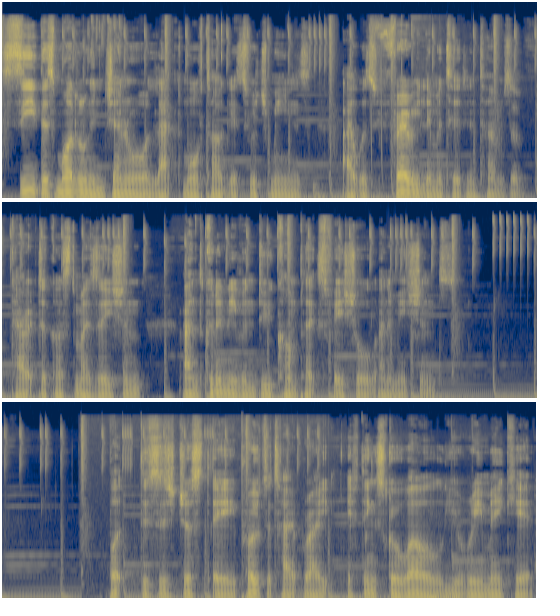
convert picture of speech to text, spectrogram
See, this model in general lacked morph targets, which means I was very limited in terms of character customization and couldn't even do complex facial animations. But this is just a prototype, right? If things go well, you remake it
